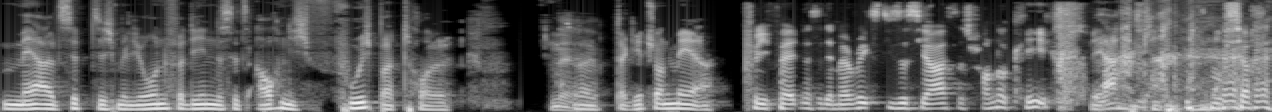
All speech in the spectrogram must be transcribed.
mehr als 70 Millionen verdienen, das ist jetzt auch nicht furchtbar toll. Nee. Also, da geht schon mehr für die Verhältnisse der Mavericks dieses Jahr ist es schon okay. Ja, klar.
